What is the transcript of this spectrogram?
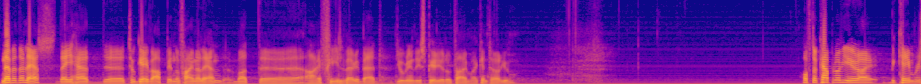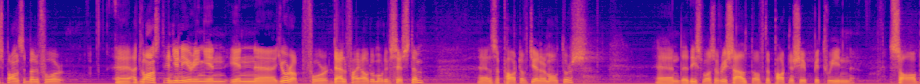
Nevertheless, they had uh, to give up in the final end, but uh, I feel very bad during this period of time, I can tell you. After a couple of years, I became responsible for uh, advanced engineering in, in uh, Europe for Delphi Automotive System as a part of General Motors. And uh, this was a result of the partnership between Saab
